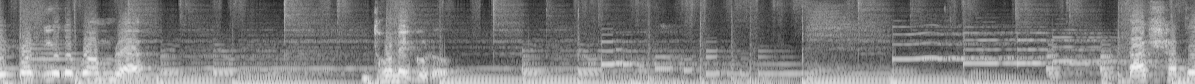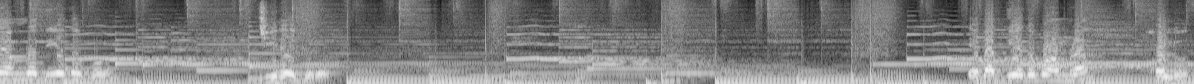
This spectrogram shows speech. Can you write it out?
এরপর দিয়ে দেবো আমরা ধনে গুঁড়ো। তার সাথে আমরা দিয়ে দেবো জিরে গুঁড়ো। এবার দিয়ে দেবো আমরা হলুদ।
